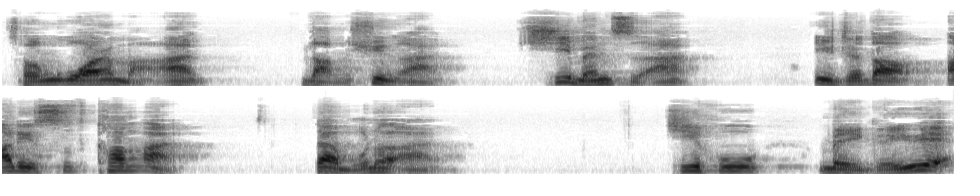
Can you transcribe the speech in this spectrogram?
从沃尔玛案、朗讯案、西门子案，一直到阿利斯康案、戴姆勒案，几乎每个月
